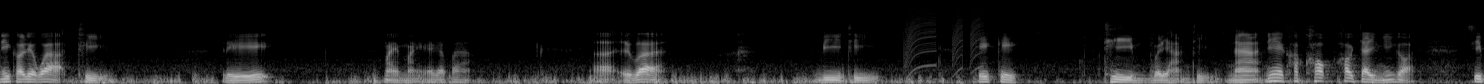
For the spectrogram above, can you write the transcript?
นี่เขาเรียกว่าทีม หรือใหม่ๆก็เรียกว่าหรือว่า BT ที่คือทีมบริหารทีมนะฮะนี่เขาเขาเข้าใจอย่างนี้ก่อนสิบ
